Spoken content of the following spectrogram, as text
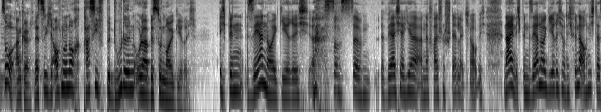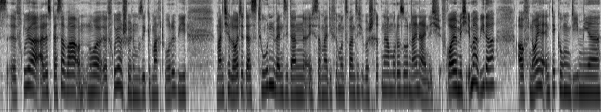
So, Anke, lässt sich auch nur noch passiv bedudeln oder bist du neugierig? Ich bin sehr neugierig, sonst ähm, wäre ich ja hier an der falschen Stelle, glaube ich. Nein, ich bin sehr neugierig und ich finde auch nicht, dass äh, früher alles besser war und nur äh, früher schöne Musik gemacht wurde, wie manche Leute das tun, wenn sie dann, ich sag mal, die 25 überschritten haben oder so. Nein, nein, ich freue mich immer wieder auf neue Entdeckungen, die mir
